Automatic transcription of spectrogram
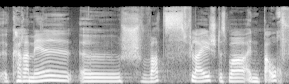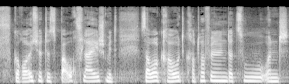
äh, Karamell, äh, Schwarzfleisch, das war ein Bauch, geräuchertes Bauchfleisch mit Sauerkraut, Kartoffeln dazu und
